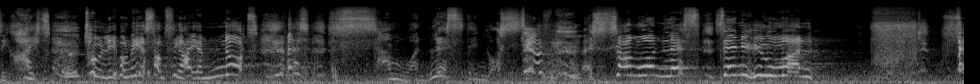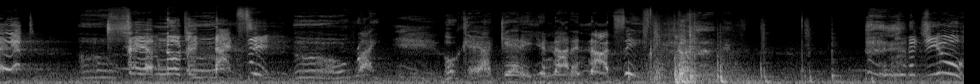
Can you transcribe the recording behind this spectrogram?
The right to label me as something I am not, as someone less than yourself, as someone less than human! Say it! Say I'm not a Nazi! All right. Okay, I get it. You're not a Nazi. And you!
